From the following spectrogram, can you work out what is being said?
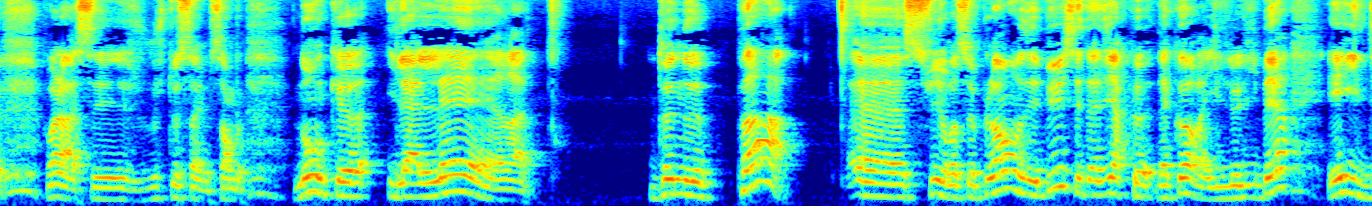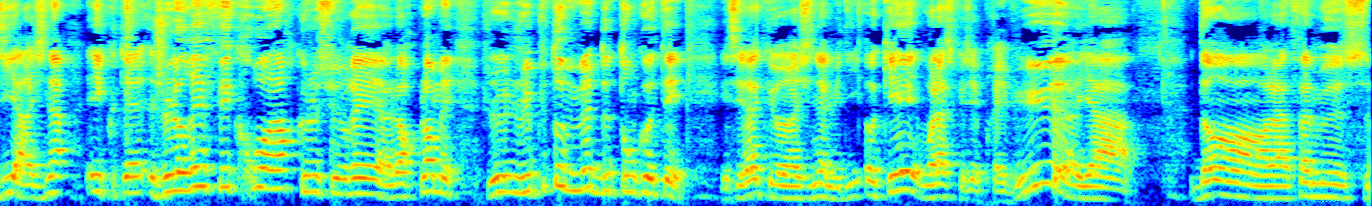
voilà, c'est juste ça il me semble. Donc il a l'air de ne pas suivre ce plan au début, c'est-à-dire que, d'accord, il le libère et il dit à Regina, écoutez, je leur ai fait croire que je suivrais leur plan, mais je, je vais plutôt me mettre de ton côté. Et c'est là que Regina lui dit, ok, voilà ce que j'ai prévu, il y a dans la fameuse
